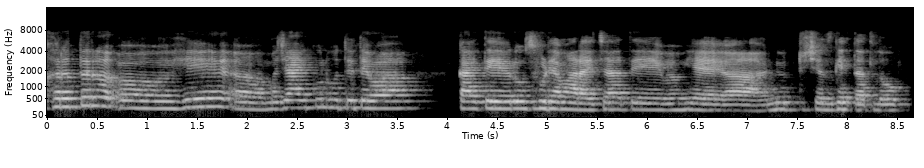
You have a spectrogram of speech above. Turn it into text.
खर तर हे म्हणजे ऐकून होते तेव्हा काय ते रोज उड्या मारायच्या ते हे न्यूट्रिशन्स घेतात लोक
